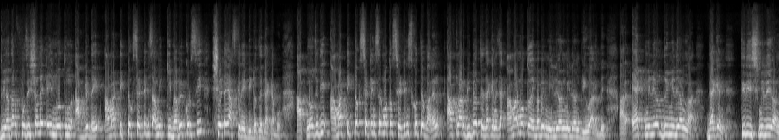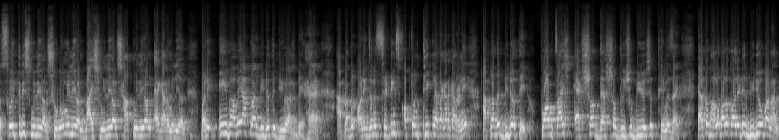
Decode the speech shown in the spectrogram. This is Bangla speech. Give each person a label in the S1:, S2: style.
S1: দুই হাজার পঁচিশ সালে এই নতুন আপডেটে আমার টিকটক সেটিংস আমি কীভাবে করছি সেটাই আজকের এই ভিডিওতে দেখাবো। আপনিও যদি আমার টিকটক সেটিংসের মতো সেটিংস করতে পারেন, আপনার ভিডিওতে দেখেন যে আমার মতো এভাবে মিলিয়ন মিলিয়ন ভিউ আসবে। আর এক মিলিয়ন দুই মিলিয়ন না। দেখেন, তিরিশ মিলিয়ন সৈত্রিশ মিলিয়ন ষোলো মিলিয়ন বাইশ মিলিয়ন সাত মিলিয়ন এগারো মিলিয়ন মানে এইভাবে আপনার ভিডিওতে ভিউ আসবে হ্যাঁ। আপনাদের অনেকজনের সেটিংস অপশন ঠিক না থাকার কারণে আপনাদের ভিডিওতে পঞ্চাশ একশো দেড়শো দুইশো ভিউ এসে থেমে যায়। এত ভালো ভালো কোয়ালিটির ভিডিও বানান।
